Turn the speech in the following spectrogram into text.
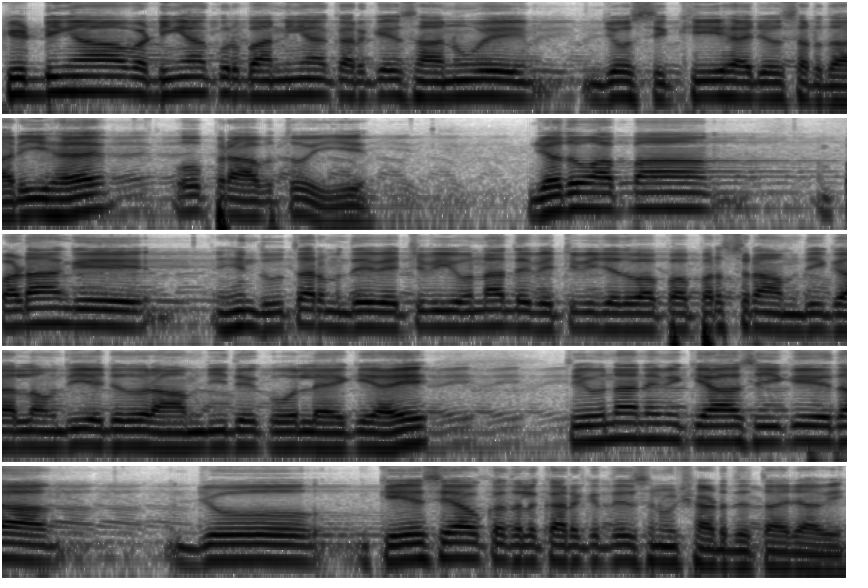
ਕਿੱਡੀਆਂ ਵੱਡੀਆਂ ਕੁਰਬਾਨੀਆਂ ਕਰਕੇ ਸਾਨੂੰ ਇਹ ਜੋ ਸਿੱਖੀ ਹੈ, ਜੋ ਸਰਦਾਰੀ ਹੈ, ਉਹ ਪ੍ਰਾਪਤ ਹੋਈ ਹੈ ਜਦੋਂ ਆਪਾਂ ਪੜਾਂਗੇ ਹਿੰਦੂ ਧਰਮ ਦੇ ਵਿੱਚ ਵੀ, ਉਹਨਾਂ ਦੇ ਵਿੱਚ ਵੀ ਜਦੋਂ ਆਪਾਂ ਪਰਸ਼ੁਰਾਮ ਦੀ ਗੱਲ ਆਉਂਦੀ ਹੈ, ਜਦੋਂ ਰਾਮ ਜੀ ਦੇ ਕੋਲ ਲੈ ਕੇ ਆਏ, ਤੇ ਉਹਨਾਂ ਨੇ ਵੀ ਕਿਹਾ ਸੀ ਕਿ ਇਹਦਾ ਜੋ ਕੇਸ ਆ ਉਹ ਕਤਲ ਕਰਕੇ ਤੇ ਇਸ ਨੂੰ ਛੱਡ ਦਿੱਤਾ ਜਾਵੇ।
